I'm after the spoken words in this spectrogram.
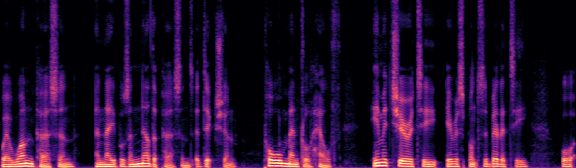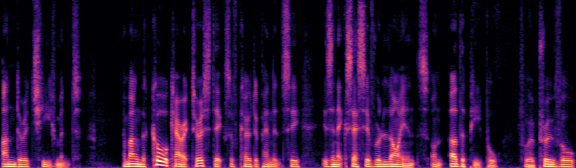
where one person enables another person's addiction, poor mental health, immaturity, irresponsibility, or underachievement. Among the core characteristics of codependency is an excessive reliance on other people for approval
